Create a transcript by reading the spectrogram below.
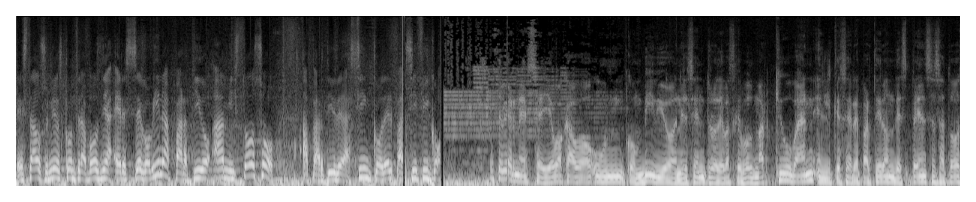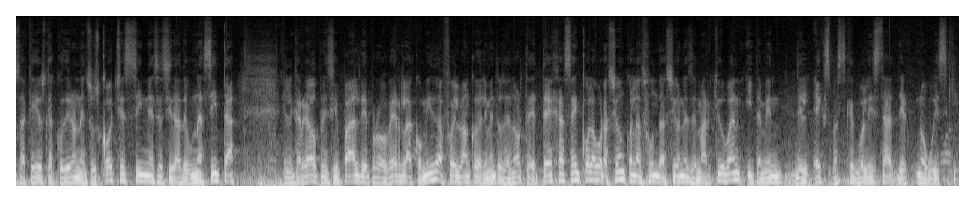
Estados Unidos contra Bosnia-Herzegovina, partido amistoso a partir de las 5 del Pacífico. Este viernes se llevó a cabo un convivio en el centro de básquetbol Mark Cuban en el que se repartieron despensas a todos aquellos que acudieron en sus coches sin necesidad de una cita. El encargado principal de proveer la comida fue el Banco de Alimentos del Norte de Texas en colaboración con las fundaciones de Mark Cuban y también del ex basquetbolista Dirk Nowitzki.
